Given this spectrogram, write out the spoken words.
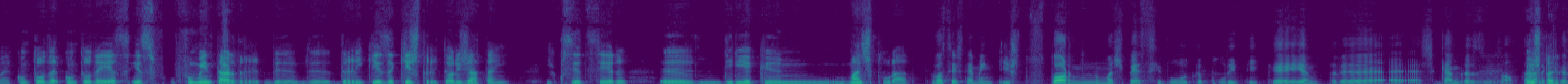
é? com todo com toda esse, esse fomentar de, de, de, de, riqueza que este território já tem e que precisa de ser, uh, diria que, mais explorado. Vocês temem que isto se torne numa espécie de luta política entre eh, as câmaras e os autárquicas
